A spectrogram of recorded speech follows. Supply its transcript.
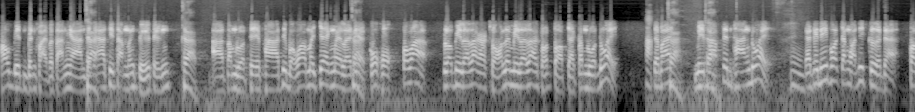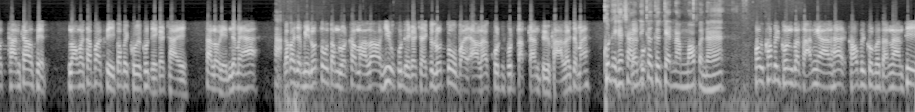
เขาเป็นเป็นฝ่ายประสานงานครับใช่ไหมฮะที่ทำหนังสือถึง ครับ อ่าตำรวจเทพาที่บอกว่าไม่แจ้งไม่อะไรเนี่ครัยบโกหกเพราะว่าเรามีรายลักษณ์อักษรและมีรายลักษณ์อักษรตอบจากตำรวจด้วยค่ะใช่ไหมครับมีครัภาบพเส้นทางด้วย อืม แต่ทีนี้พอจังหวะที่เกิดอะพอทานข้าวเสร็จรองแม่ทัพภาคสี่ก็ไปคุยกับคุณเอกชัย ถ้าเราเห็นใช่ไหมฮะค่ะ แล้วก็จะมีรถตู้ตำรวจเข้ามาแล้วหิ้วคุณเอกชัยขึ้นรถตู้ไปเอาแล้วคุณคุณตัดการสื่อสารแล้วใช่ไหมคุณเอกชัยแล้วนี่ก็คือแกนนำม็อบอะนะฮะเพราะเขาเป็นคนประสานงานฮะเขาเป็นคนประสานงานที่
